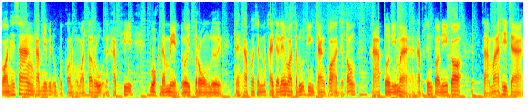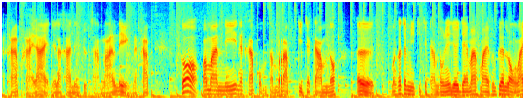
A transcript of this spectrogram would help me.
กรณ์ให้สร้างนะครับนี่เป็นอุปกรณ์ของวัตรุนะครับที่บวกดาเมจโดยตรงเลยนะครับเพราะฉะนั้นใครจะเล่นวัตรุจริงจังก็อาจจะต้องคราฟตัวนี้มานะครับซึ่งตอนนี้ก็สามารถที่จะคราฟขายได้ในราคา 1.3 ล้านนั่นเองนะครับ ก็ประมาณนี้นะครับผมสำหรับกิจกรรมเนาะเออ มันก็จะมีกิจกรรมตรงนี้เยอะแยะมากมายเพื่อนๆลองไล่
